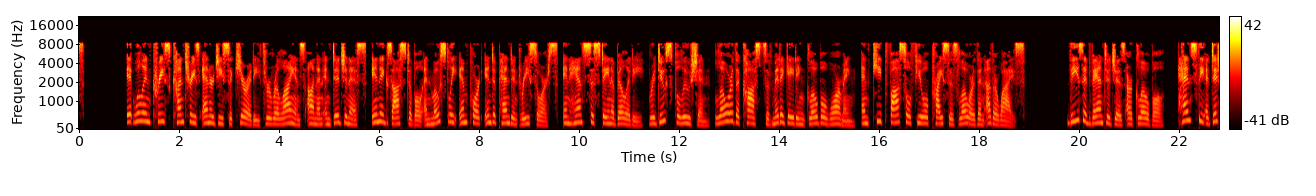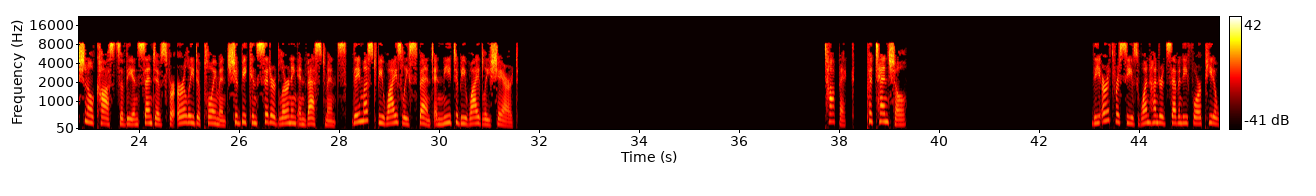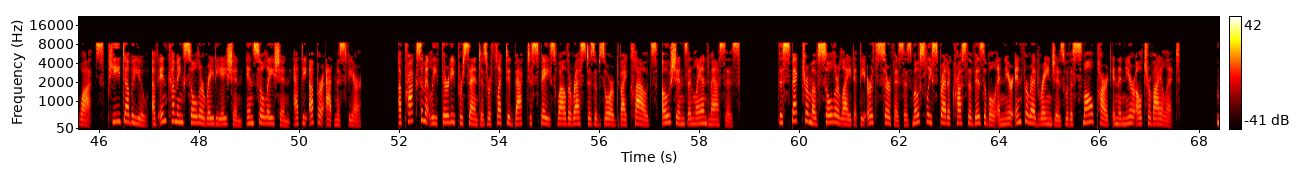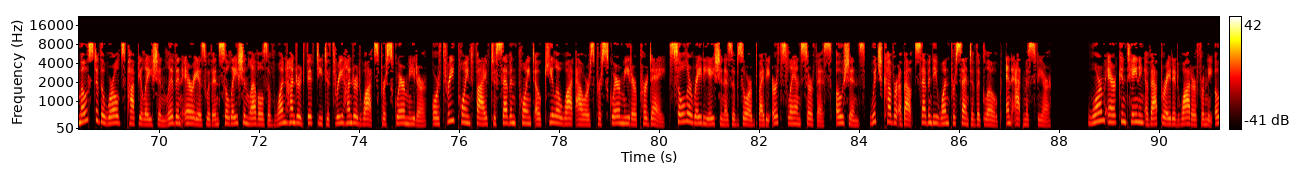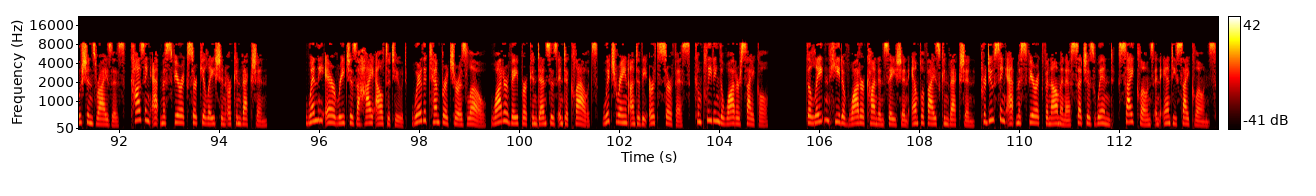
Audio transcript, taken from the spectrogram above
It will increase countries' energy security through reliance on an indigenous, inexhaustible and mostly import-independent resource, enhance sustainability, reduce pollution, lower the costs of mitigating global warming, and keep fossil fuel prices lower than otherwise. These advantages are global. Hence the additional costs of the incentives for early deployment should be considered learning investments, they must be wisely spent and need to be widely shared. Potential The Earth receives 174 petawatts (pW) of incoming solar radiation insolation at the upper atmosphere. Approximately 30% is reflected back to space while the rest is absorbed by clouds, oceans and land masses. The spectrum of solar light at the Earth's surface is mostly spread across the visible and near-infrared ranges with a small part in the near-ultraviolet. Most of the world's population live in areas with insolation levels of 150 to 300 watts per square meter, or 3.5 to 7.0 kilowatt-hours per square meter per day. Solar radiation is absorbed by the Earth's land surface, oceans, which cover about 71% of the globe, and atmosphere. Warm air containing evaporated water from the oceans rises, causing atmospheric circulation or convection. When the air reaches a high altitude, where the temperature is low, water vapor condenses into clouds, which rain onto the Earth's surface, completing the water cycle. The latent heat of water condensation amplifies convection, producing atmospheric phenomena such as wind, cyclones and anticyclones.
